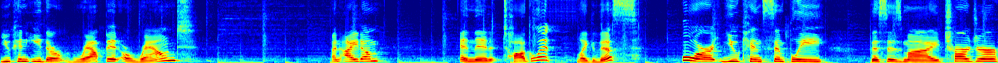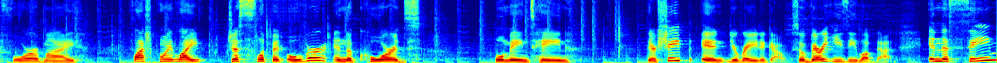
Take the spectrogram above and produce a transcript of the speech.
you can either wrap it around an item and then toggle it like this, or you can simply, this is my charger for my flashpoint light, just slip it over and the cords will maintain their shape and you're ready to go. So very easy, love that. In the same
